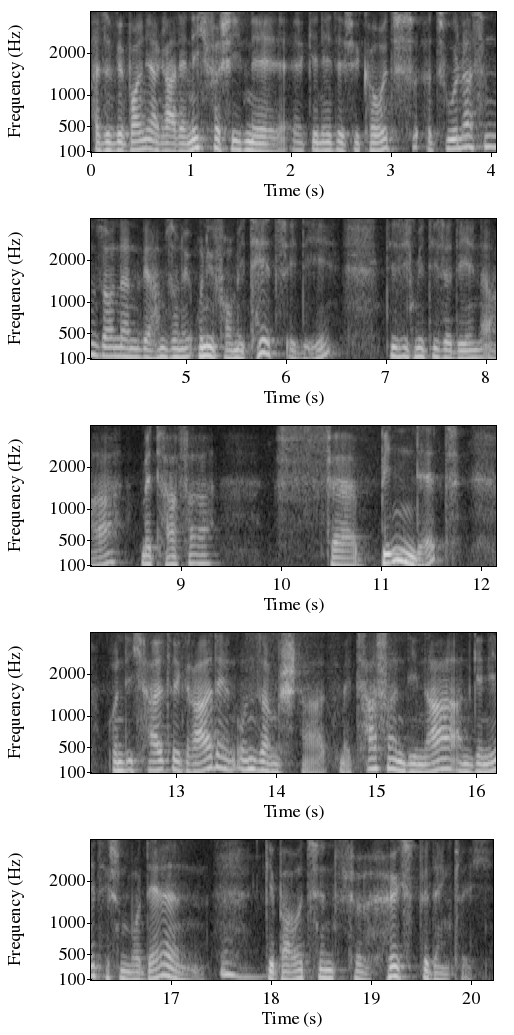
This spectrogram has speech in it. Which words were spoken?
Also wir wollen ja gerade nicht verschiedene äh, genetische Codes äh, zulassen, sondern wir haben so eine Uniformitätsidee, die sich mit dieser DNA-Metapher verbindet und ich halte gerade in unserem Staat Metaphern, die nah an genetischen Modellen mhm. gebaut sind, für höchst bedenklich.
